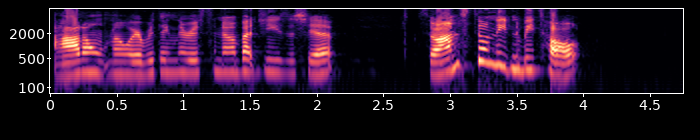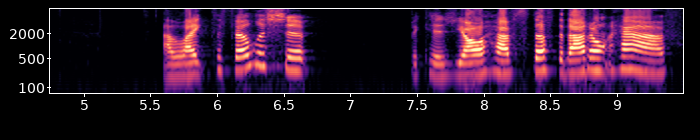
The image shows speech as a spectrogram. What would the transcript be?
I don't know everything there is to know about Jesus yet. So I'm still needing to be taught. I like to fellowship because y'all have stuff that I don't have.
